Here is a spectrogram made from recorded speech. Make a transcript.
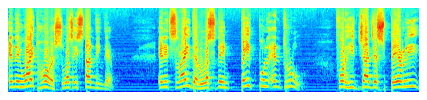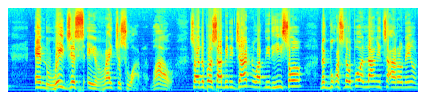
and a white horse was standing there. And its rider was named Faithful and True, for he judges fairly and wages a righteous war. Wow! So ano po sabi ni John? What did he saw? Nagbukas daw po ang langit sa araw na yon.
